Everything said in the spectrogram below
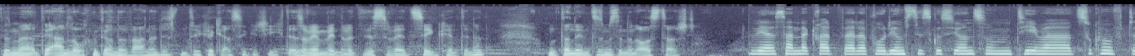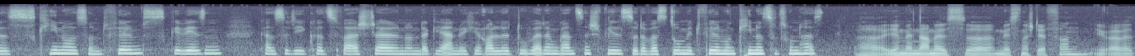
dass man die einen lachen und die anderen warnen, das ist natürlich eine klasse Geschichte. Also wenn, wenn man das so weit sehen könnte. Nicht? Und dann eben, dass man sich dann austauscht. Wir sind da gerade bei der Podiumsdiskussion zum Thema Zukunft des Kinos und Films gewesen. Kannst du die kurz vorstellen und erklären, welche Rolle du bei dem Ganzen spielst oder was du mit Film und Kino zu tun hast? Äh, ja, mein Name ist äh, Messner Stefan. Ich arbeite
